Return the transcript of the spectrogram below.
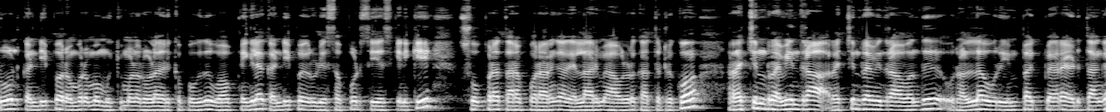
ரோல் கண்டிப்பாக ரொம்ப ரொம்ப முக்கியமான ரோலாக இருக்க போகுது. ஓப்பனிங்கில் கண்டிப்பாக இவருடைய சப்போர்ட் சிஎஸ்கேனிக்கு சூப்பராக தரப்போகிறாருங்க அது எல்லாருமே அவளோட காத்துட்ருக்கோம். ரச்சின் ரவீந்திரா ரச்சின் ரவீந்திரா வந்து ஒரு நல்ல ஒரு இம்பாக்ட் பிளேயராக எடுத்தாங்க.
